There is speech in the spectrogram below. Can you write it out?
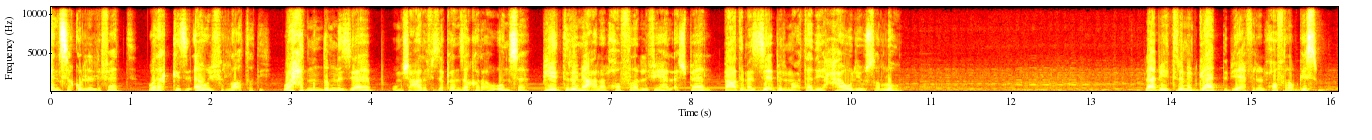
انسى كل اللي فات وركز قوي في اللقطة دي. واحد من ضمن الذئاب ومش عارف إذا كان ذكر أو أنثى بيترمي على الحفرة اللي فيها الأشبال بعد ما الذئب المعتدي حاول يوصل لهم. لا بيترمي بجد بيقفل الحفرة بجسمه.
